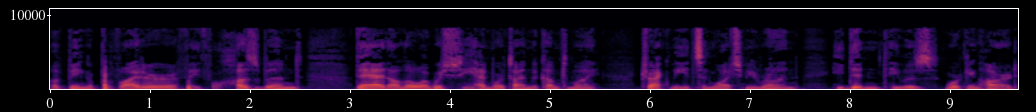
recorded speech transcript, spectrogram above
of being a provider, a faithful husband, dad, although I wish he had more time to come to my track meets and watch me run. He didn't. He was working hard.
